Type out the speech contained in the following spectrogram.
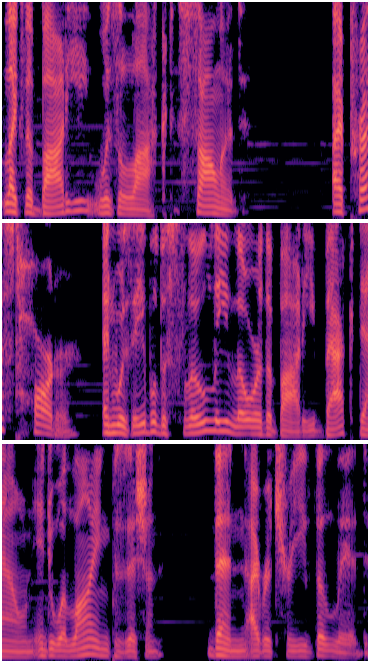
like the body was locked solid. I pressed harder and was able to slowly lower the body back down into a lying position. Then I retrieved the lid,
